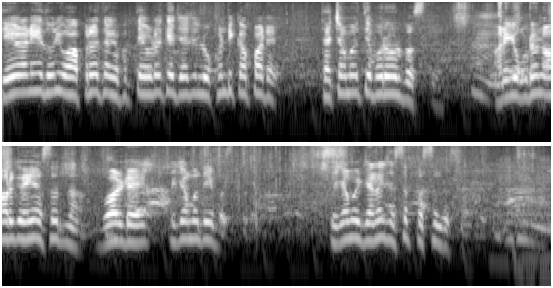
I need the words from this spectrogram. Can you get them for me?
ते आणि हे दोन्ही वापरायचं आहे. फक्त एवढं की ज्याचे लोखंडी कपाट आहे त्याच्यामध्ये ते बरोबर बसतं. हम्म. आणि एवढं ऑर्ग हे असतात ना वॉल्ड आहे त्याच्यामध्ये बसतं. त्याच्यामुळे ज्यांना जास्त पसंत असतं. हम्म.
